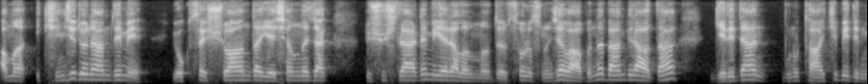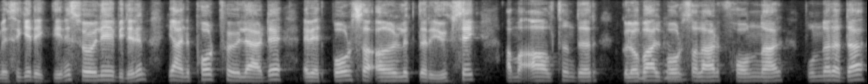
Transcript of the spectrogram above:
Ama ikinci dönemde mi yoksa şu anda yaşanılacak düşüşlerde mi yer alınmalıdır sorusunun cevabını ben biraz daha geriden bunu takip edilmesi gerektiğini söyleyebilirim. Yani portföylerde evet borsa ağırlıkları yüksek ama altındır, global borsalar, fonlar bunlara da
